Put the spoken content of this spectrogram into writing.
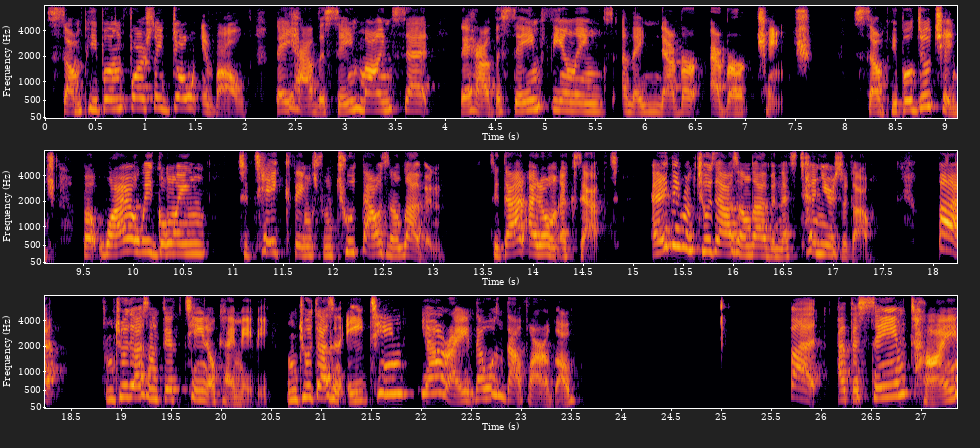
Some people, unfortunately, don't evolve. They have the same mindset, they have the same feelings, and they never ever change. Some people do change. But why are we going to take things from 2011 See, that I don't accept. Anything from 2011, that's 10 years ago. But from 2015, okay, maybe. From 2018, yeah, right, that wasn't that far ago. But at the same time,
